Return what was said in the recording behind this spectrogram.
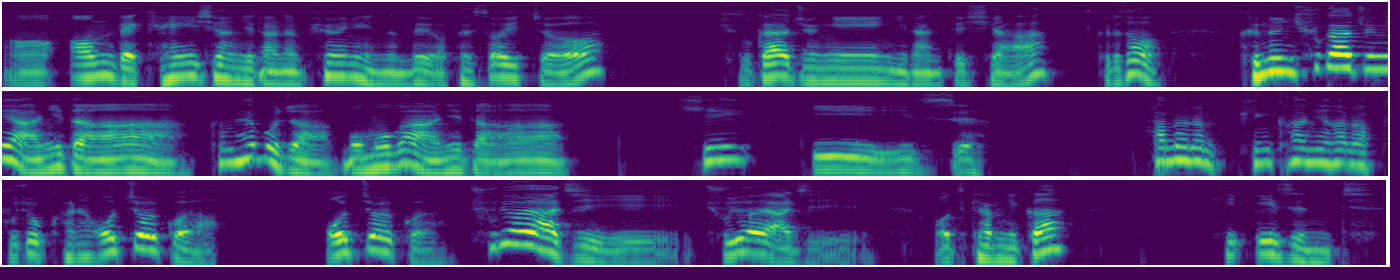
어, on vacation이라는 표현이 있는데 옆에 써 있죠. 휴가 중인이란 뜻이야. 그래서 그는 휴가 중이 아니다. 그럼 해보자. 뭐뭐가 아니다. He is 하면은 빈칸이 하나 부족하네. 어쩔 거야? 어쩔 거야? 줄여야지. 줄여야지. 어떻게 합니까? He isn't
